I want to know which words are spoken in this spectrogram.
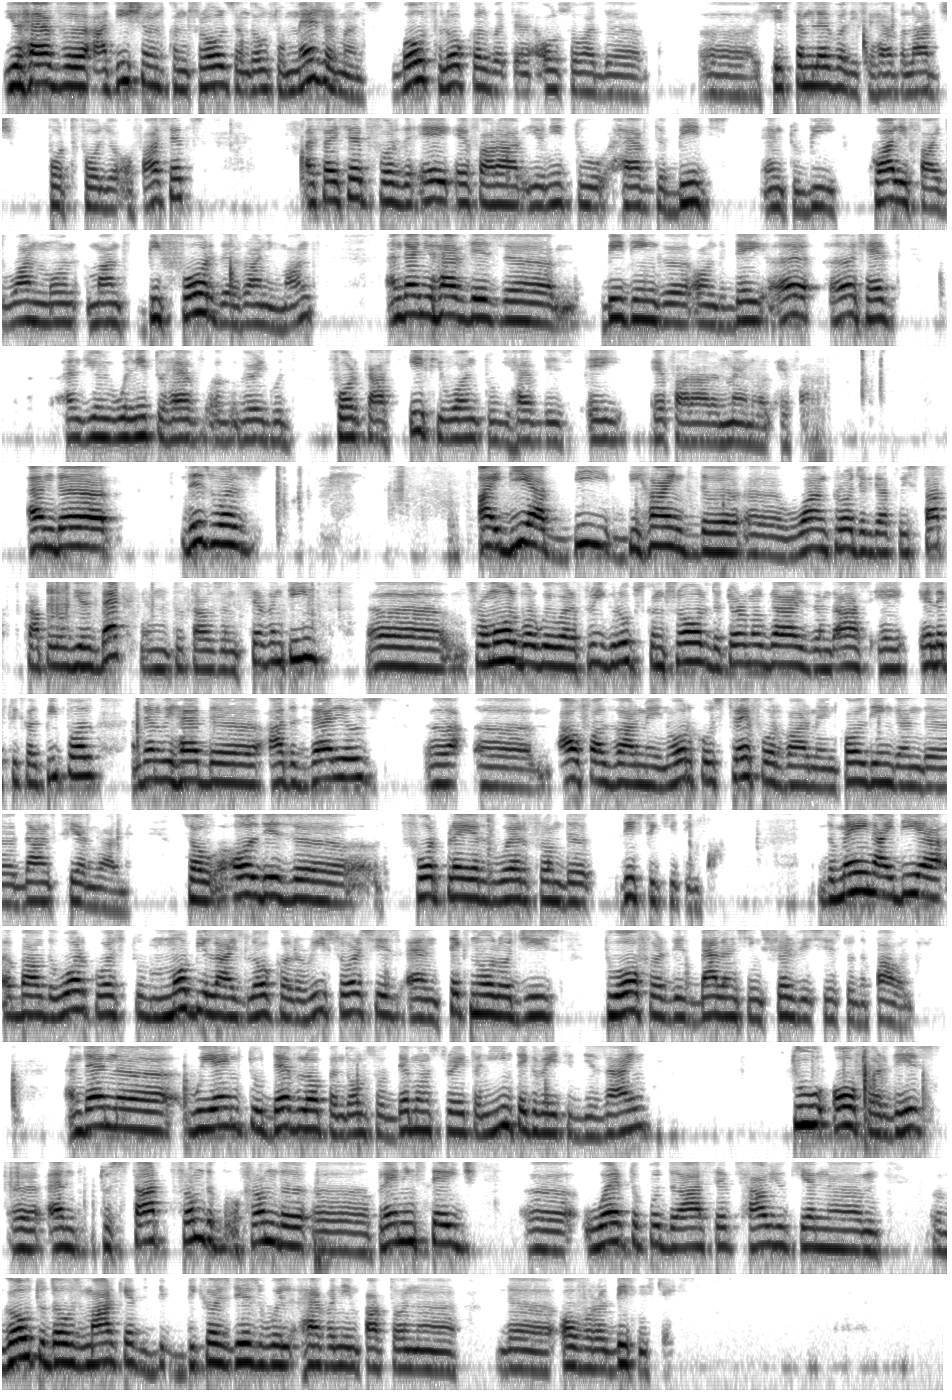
you have uh, additional controls and also measurements, both local but uh, also at the uh, system level if you have a large portfolio of assets. As I said, for the AFRR, you need to have the bids and to be qualified one mon month before the running month. And then you have this um, bidding uh, on the day uh, ahead and you will need to have a very good forecast if you want to have this AFRR and manual FRR. And uh, this was idea be behind the uh, one project that we started a couple of years back in 2017. Uh, from Aalborg, we were three groups controlled, the thermal guys and us a electrical people. And then we had uh, added values, uh, uh, AffaldVarme in Aarhus, Trefor in Kolding, and uh, Dansk Fjernvarme. So all these uh, four players were from the district heating. The main idea about the work was to mobilize local resources and technologies to offer these balancing services to the power grid. And then uh, we aim to develop and also demonstrate an integrated design to offer this uh, and to start from the from the uh, planning stage where to put the assets how you can um, go to those markets because this will have an impact on uh, the overall business case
